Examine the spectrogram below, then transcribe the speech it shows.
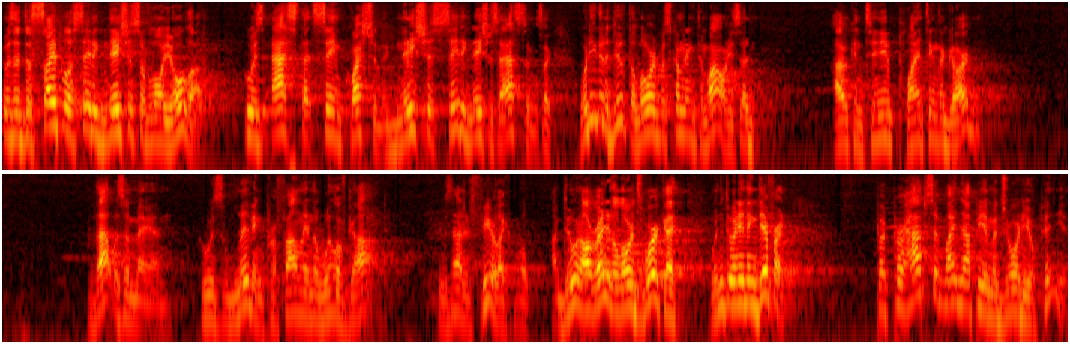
was a disciple of St. Ignatius of Loyola who was asked that same question. Ignatius, St. Ignatius asked him, He's like, What are you going to do if the Lord was coming tomorrow? And He said, I would continue planting the garden. That was a man who was living profoundly in the will of God. He was not in fear, like, well, I'm doing already the Lord's work. I wouldn't do anything different. But perhaps it might not be a majority opinion.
